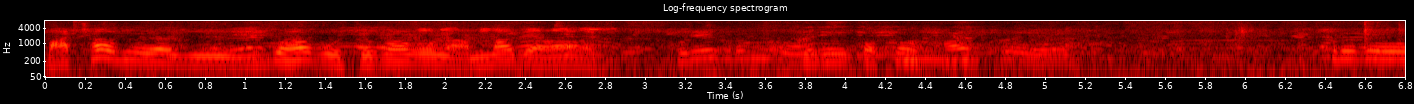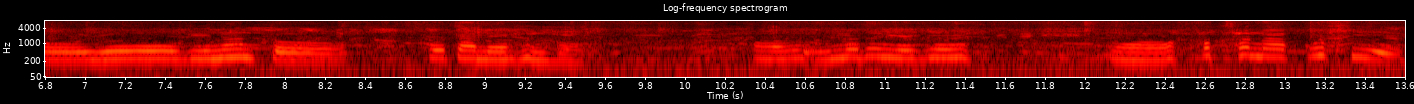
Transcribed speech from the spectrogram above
맞춰서 해야지 이거하고 저거하고는 안 맞아. 그래 그럼 그러니까 그할 거예요. 그리고 여기는 또 꽃단의 행복. 어, 오늘은 여기 어, 화차나 꽃이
